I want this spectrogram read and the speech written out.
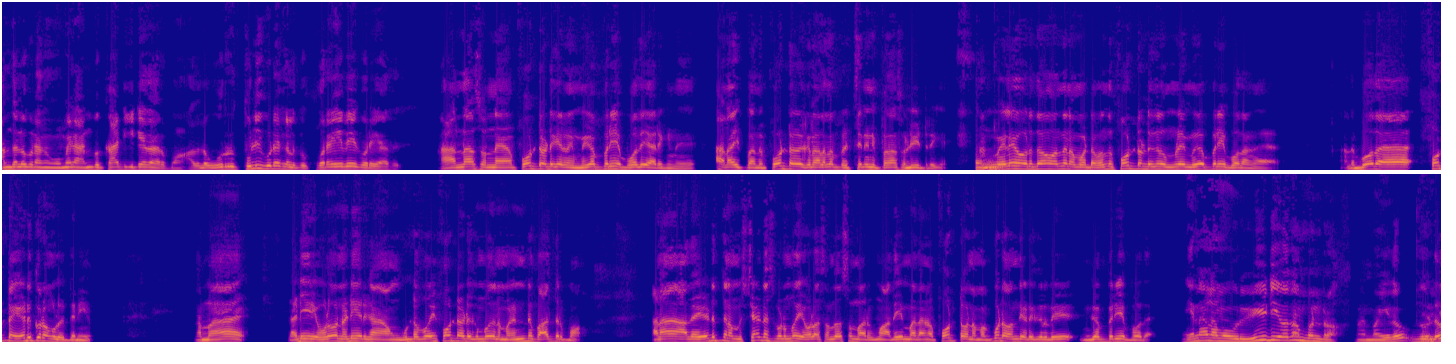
அந்த அளவுக்கு நாங்கள் உங்கள் மேலே அன்பு காட்டிக்கிட்டே தான் இருப்போம். அதில் ஒரு துளி கூட எங்களுக்கு குறையவே குறையாது. நான் தான் சொன்னேன் ஃபோட்டோ எடுக்க எனக்கு மிகப்பெரிய போதையாக இருக்குன்னு. ஆனா இப்ப அந்த போட்டோ எடுக்கிறனாலதான் பிரச்சனைன்னு இப்பதான் சொல்லிட்டு இருக்கேன். உண்மையிலே ஒருத்தவங்க வந்து நம்மகிட்ட வந்து போட்டோ எடுக்கிறது உண்மையிலே மிகப்பெரிய போதாங்க. அந்த போதை போட்டோ எடுக்கிறவங்களுக்கு தெரியும். நம்ம நடிகர் எவ்வளவு நடிகர் இருக்காங்க அவங்க கிட்ட போய் போட்டோ எடுக்கும்போது நம்ம நின்று பார்த்திருப்போம். ஆனா அதை எடுத்து நம்ம ஸ்டேட்டஸ் போடும்போது எவ்வளவு சந்தோஷமா இருக்குமோ அதே மாதிரி தாங்க போட்டோ நம்ம கூட வந்து எடுக்கிறது மிகப்பெரிய போதை. ஏன்னா நம்ம ஒரு வீடியோ தான் பண்றோம். நம்ம ஏதோ ஏதோ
